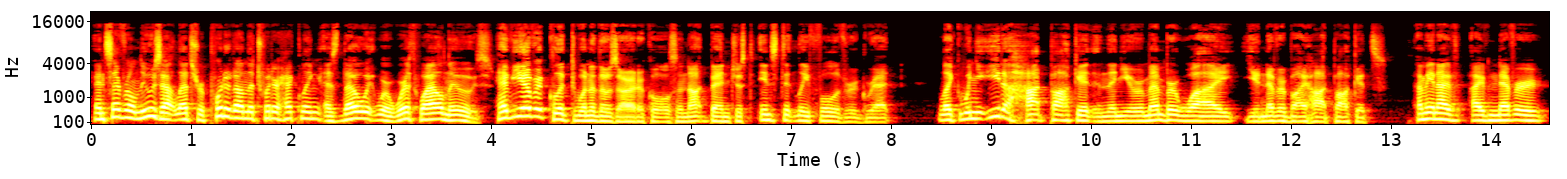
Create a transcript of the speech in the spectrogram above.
and several news outlets reported on the Twitter heckling as though it were worthwhile news. Have you ever clicked one of those articles and not been just instantly full of regret? Like when you eat a hot pocket and then you remember why you never buy hot pockets. I mean, I've I've never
